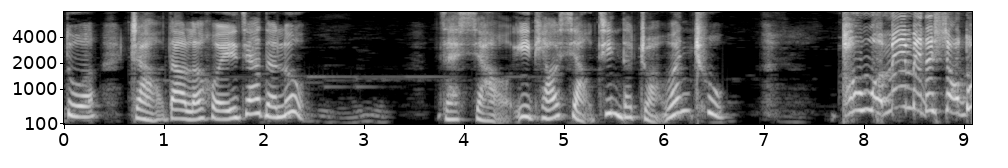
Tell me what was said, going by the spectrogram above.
多找到了回家的路，在小一条小径的转弯处。偷我妹妹的小偷，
